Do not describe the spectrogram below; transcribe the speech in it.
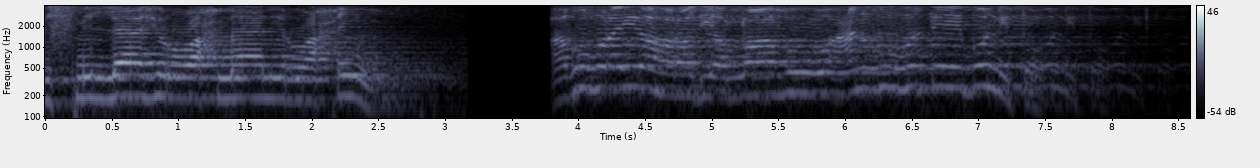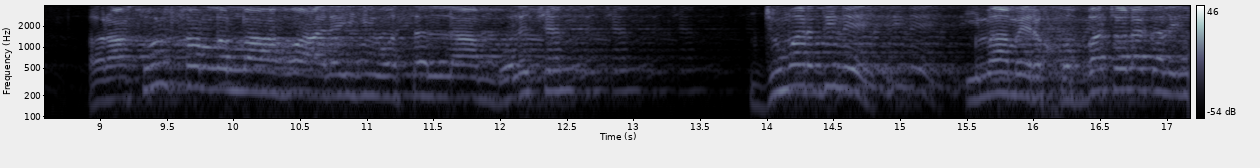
বিসমিল্লাহির রহমানির রহিম। আবু হুরাইরা রাদিয়াল্লাহু আনহু হতে বর্ণিত। রাসূল সাল্লাল্লাহু আলাইহি ওয়াসাল্লাম বলেছেন, জুমার দিনে ইমামের খুতবা চলাকালীন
